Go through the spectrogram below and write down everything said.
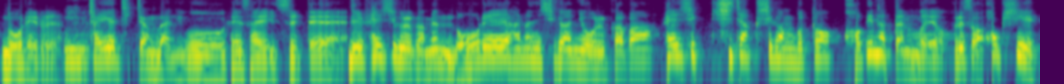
노래를. 음. 자기가 직장 다니고 회사에 있을 때 이제 회식을 가면 노래하는 시간이 올까봐 회식 시작 시간부터 겁이 났다는 거예요. 그래서 혹시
